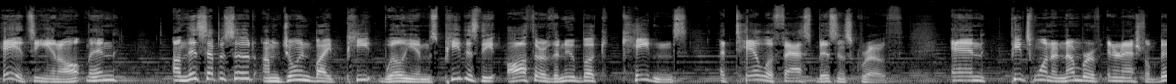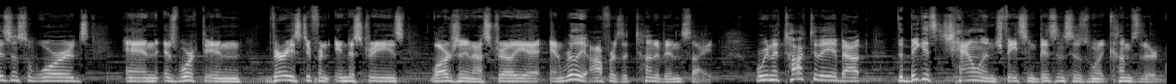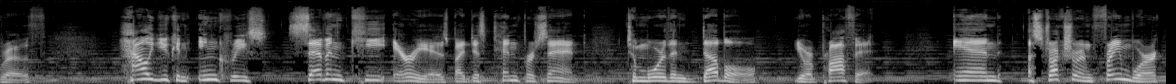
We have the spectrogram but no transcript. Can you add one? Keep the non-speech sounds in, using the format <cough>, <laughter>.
Hey, it's Ian Altman. On this episode, I'm joined by Pete Williams. Pete is the author of the new book, Cadence A Tale of Fast Business Growth. And Pete's won a number of international business awards and has worked in various different industries, largely in Australia, and really offers a ton of insight. We're going to talk today about the biggest challenge facing businesses when it comes to their growth, how you can increase seven key areas by just 10% to more than double your profit, and a structure and framework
